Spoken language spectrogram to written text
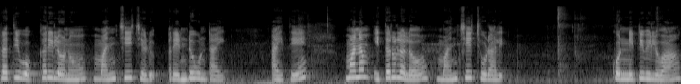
ప్రతి ఒక్కరిలోనూ మంచి చెడు రెండూ ఉంటాయి. అయితే మనం ఇతరులలో మంచి చూడాలి. కొన్నిటి విలువ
